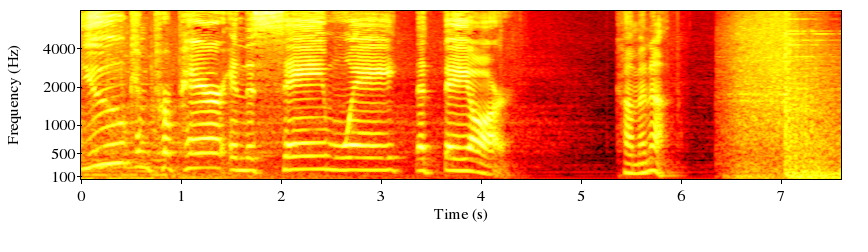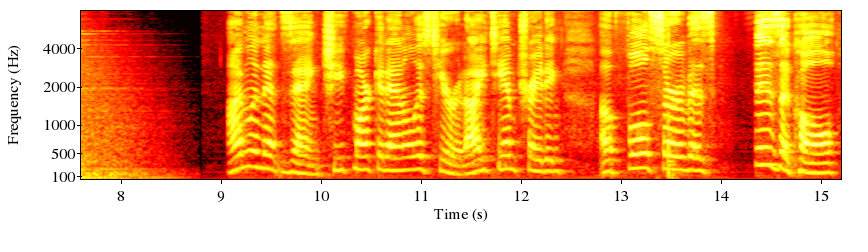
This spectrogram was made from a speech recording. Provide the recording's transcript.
you can prepare in the same way that they are. Coming up. I'm Lynette Zang, Chief Market Analyst here at ITM Trading, a full service physical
